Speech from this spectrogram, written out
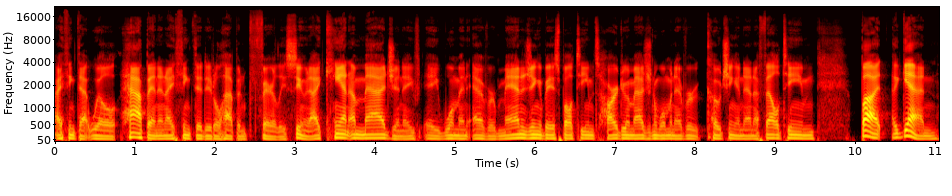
I think that will happen, and I think that it'll happen fairly soon. I can't imagine a a woman ever managing a baseball team. It's hard to imagine a woman ever coaching an NFL team. But again,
